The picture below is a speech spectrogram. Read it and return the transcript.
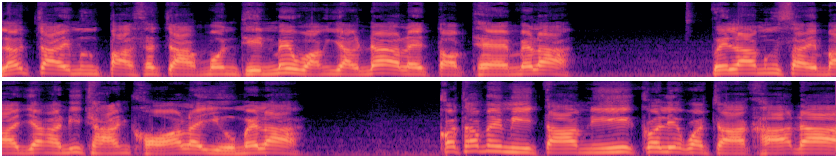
แล้วใจมึงปราศจากมนทินไม่หวังอยากได้อะไรตอบแทนไหมล่ะ เวลามึงใส่บาตรยังอธิษฐานขออะไรอยู่ไหมล่ะก็ถ้าไม่มีตามนี้ก็เรียกว่าจาคะได้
